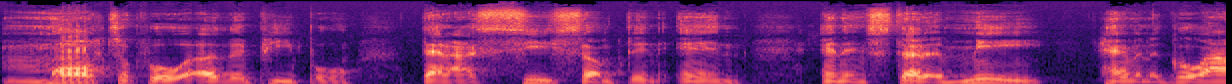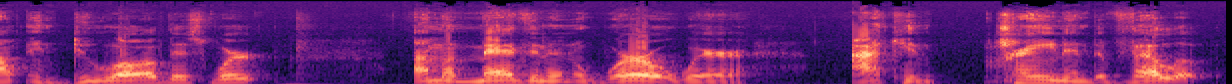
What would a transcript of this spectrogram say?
multiple other people that I see something in. And instead of me having to go out and do all this work, I'm imagining a world where I can train and develop,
